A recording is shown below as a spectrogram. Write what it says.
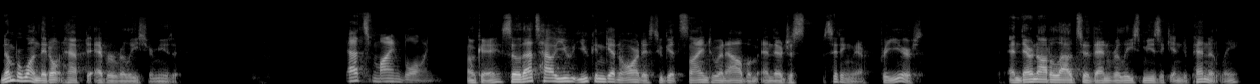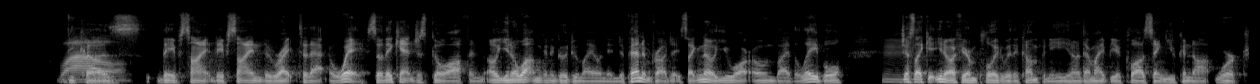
number one they don't have to ever release your music that's mind-blowing okay so that's how you you can get an artist who gets signed to an album and they're just sitting there for years and they're not allowed to then release music independently wow. because they've signed they've signed the right to that away. So they can't just go off and oh, you know what, I'm going to go do my own independent project. It's like no, you are owned by the label. Mm. Just like you know, if you're employed with a company, you know there might be a clause saying you cannot work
